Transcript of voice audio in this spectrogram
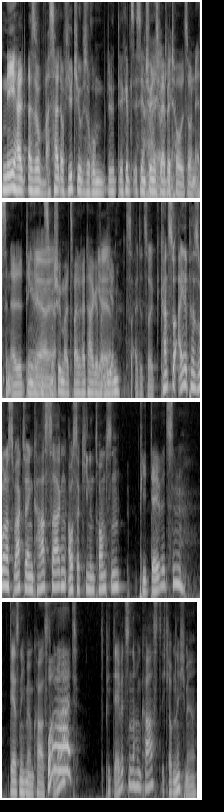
Nee, halt, also was halt auf YouTube so rum, da da gibt's, ist ja ein Ah, schönes ja, okay. Rabbit Hole, so ein SNL-Ding, da Ja, kannst du schön mal zwei, drei Tage Ja, verlieren. Das alte Zeug. Kannst du eine Person aus dem aktuellen Cast sagen, außer Keenan Thompson? Pete Davidson? Der ist nicht mehr im Cast, oder? Ist Pete Davidson noch im Cast? Ich glaube nicht mehr.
